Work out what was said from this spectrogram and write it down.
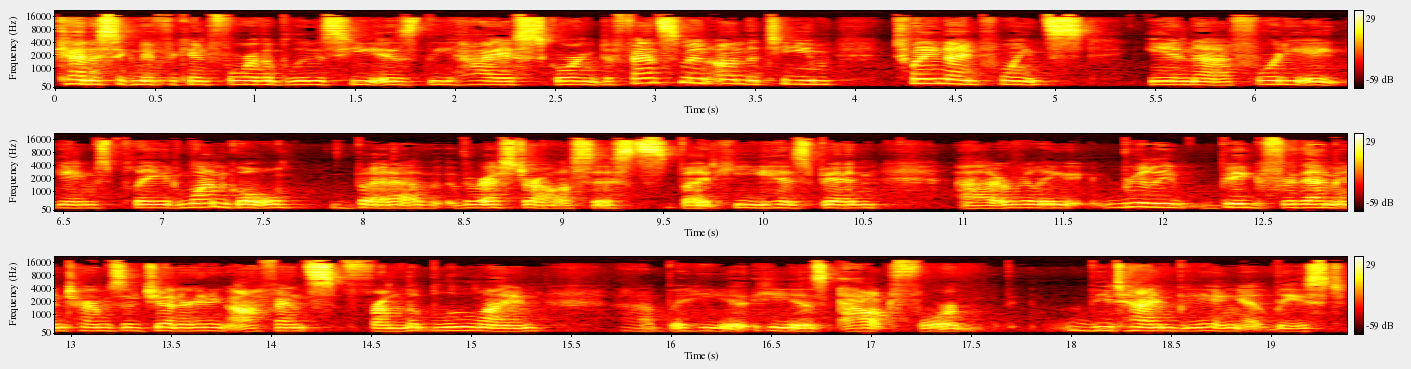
kind of significant for the Blues. He is the highest scoring defenseman on the team, 29 points in uh, 48 games played, one goal, but uh, the rest are all assists. But he has been uh, really, really big for them in terms of generating offense from the blue line uh, but he he is out for the time being at least.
